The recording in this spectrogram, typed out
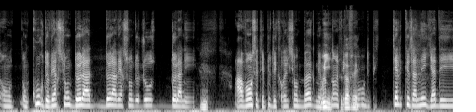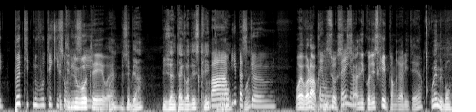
en, en cours de version de la, de la version de JAWS de l'année. Mm. Avant, c'était plus des corrections de bugs, mais Oui, maintenant, effectivement, depuis quelques années, il y a des petites nouveautés qui Des sont petites glissées. nouveautés, ouais. Ouais, mais c'est bien. Ils intègrent des scripts. Bah ouais. oui, parce Ouais. que Ouais, voilà. Après, Bien sûr, c'est hein. un écho des scripts en réalité. hein. Oui, mais bon,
